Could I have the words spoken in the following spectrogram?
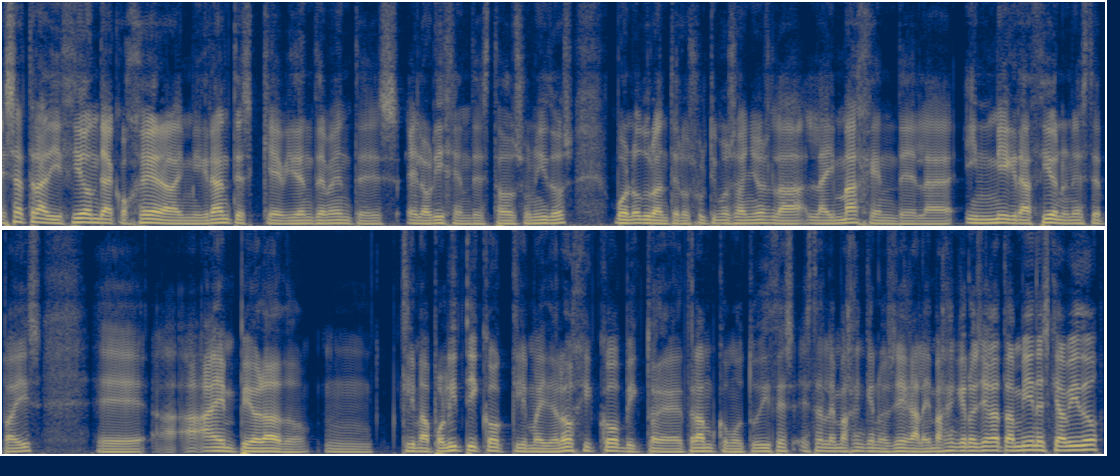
esa tradición de acoger a inmigrantes, que evidentemente es el origen de Estados Unidos, bueno, durante los últimos años la, imagen de la inmigración en este país eh, ha, empeorado. Mm, clima político, clima ideológico, victoria de Trump, como tú dices, esta es la imagen que nos llega. La imagen que nos llega también es que ha habido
